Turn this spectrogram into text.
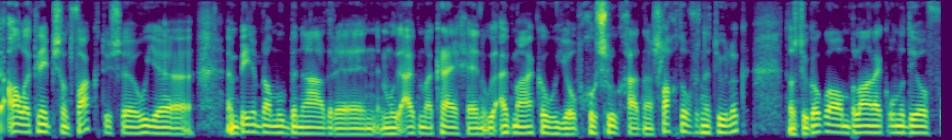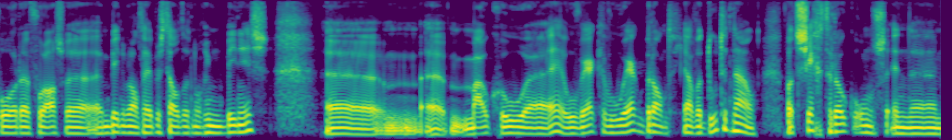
alle kneepjes van het vak. Dus hoe je een binnenbrand moet benaderen en moet krijgen en hoe uitmaken. Hoe je op goed sloeg gaat naar slachtoffers natuurlijk. Dat is natuurlijk ook wel een belangrijk onderdeel voor, voor als we een binnenbrand hebben. Stel dat er nog iemand binnen is. Ehm, eh, maar ook hoe, eh, hoe, werkt, hoe werkt brand? Ja, wat doet het nou? Wat zegt rook ons? En ehm,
